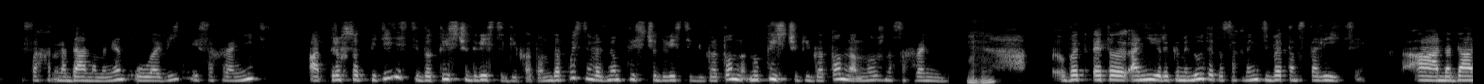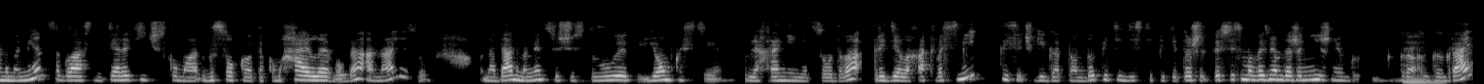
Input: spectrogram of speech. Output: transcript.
на данный момент уловить и сохранить от 350 до 1200 гигатон. Допустим, возьмем 1200 гигатон, ну 1000 гигатон нам нужно сохранить. Угу. Это, они рекомендуют это сохранить в этом столетии. А на данный момент, согласно теоретическому высокому такому high-level да, анализу, на данный момент существуют емкости для хранения СО2 в пределах от 8 тысяч гигатон до 55. То есть, то есть если мы возьмем даже нижнюю гра- грань,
